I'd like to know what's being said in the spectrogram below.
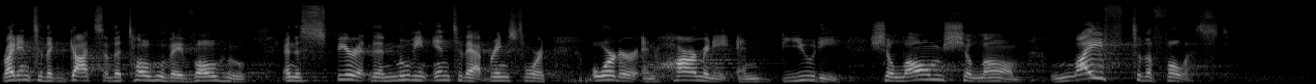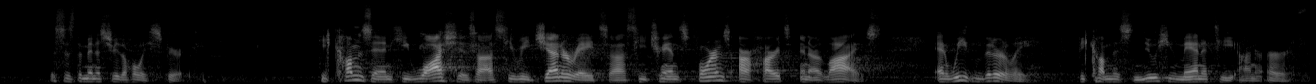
right into the guts of the tohu vevohu. And the spirit then moving into that brings forth order and harmony and beauty. Shalom, shalom. Life to the fullest. This is the ministry of the Holy Spirit. He comes in, He washes us, He regenerates us, He transforms our hearts and our lives. And we literally become this new humanity on earth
